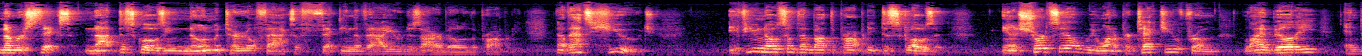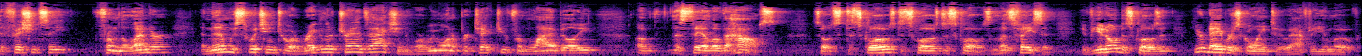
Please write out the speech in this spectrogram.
Number six, not disclosing known material facts affecting the value or desirability of the property. Now that's huge. If you know something about the property, disclose it. In a short sale, we want to protect you from liability and deficiency from the lender, and then we switch into a regular transaction where we want to protect you from liability of the sale of the house. So it's disclose, disclose, disclose. And let's face it, if you don't disclose it, your neighbor's going to after you move.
